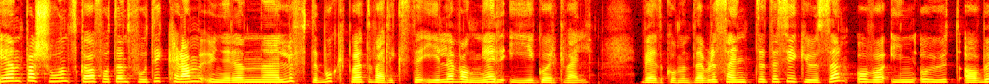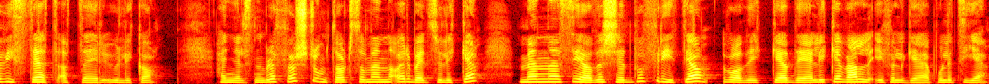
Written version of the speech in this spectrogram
En person skal ha fått en fot i klem under en løftebukk på et verksted i Levanger i går kveld. Vedkommende ble sendt til sykehuset og var inn og ut av bevissthet etter ulykka. Hendelsen ble først omtalt som en arbeidsulykke, men siden det skjedde på fritida, var det ikke det likevel, ifølge politiet.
